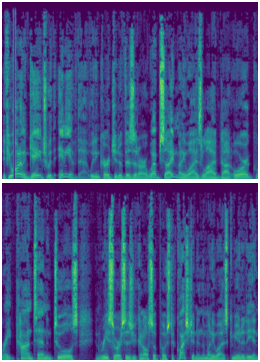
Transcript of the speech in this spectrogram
If you want to engage with any of that, we'd encourage you to visit our website, moneywiselive.org. Great content and tools and resources. You can also post a question in the MoneyWise community and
